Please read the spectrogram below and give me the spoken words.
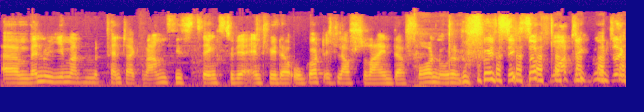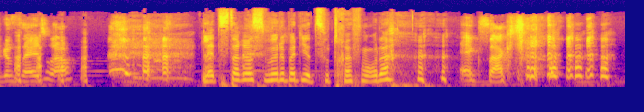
Ähm, wenn du jemanden mit Pentagramm siehst, denkst du dir entweder, oh Gott, ich laufe schreiend davon oder du fühlst dich sofort in guter Gesellschaft. Letzteres würde bei dir zutreffen, oder? Exakt.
